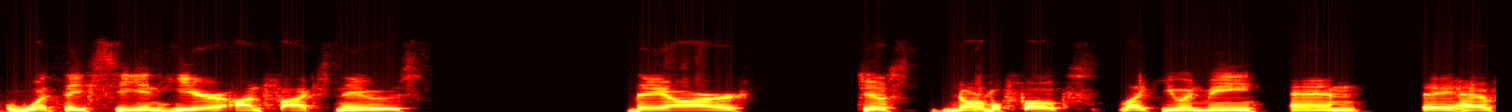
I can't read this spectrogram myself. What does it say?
what they see and hear on Fox News. They are just normal folks like you and me, and they have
